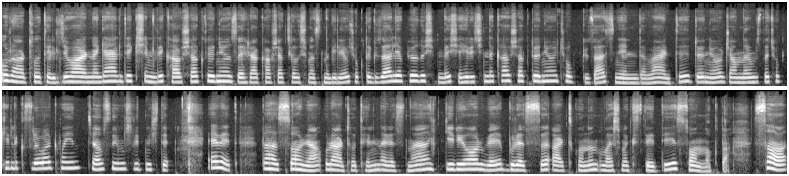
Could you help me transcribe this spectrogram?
Urartu Oteli civarına geldik. Şimdi kavşak dönüyor. Zehra kavşak çalışmasını biliyor. Çok da güzel yapıyordu. Şimdi şehir içinde kavşak dönüyor. Çok güzel sinyalini de verdi. Dönüyor. Camlarımız da çok kirli kusura bakmayın. Cam suyumuz bitmişti. Evet. Daha sonra Urartu Otel'in arasına giriyor ve burası artık onun ulaşmak istediği son nokta. Sağ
